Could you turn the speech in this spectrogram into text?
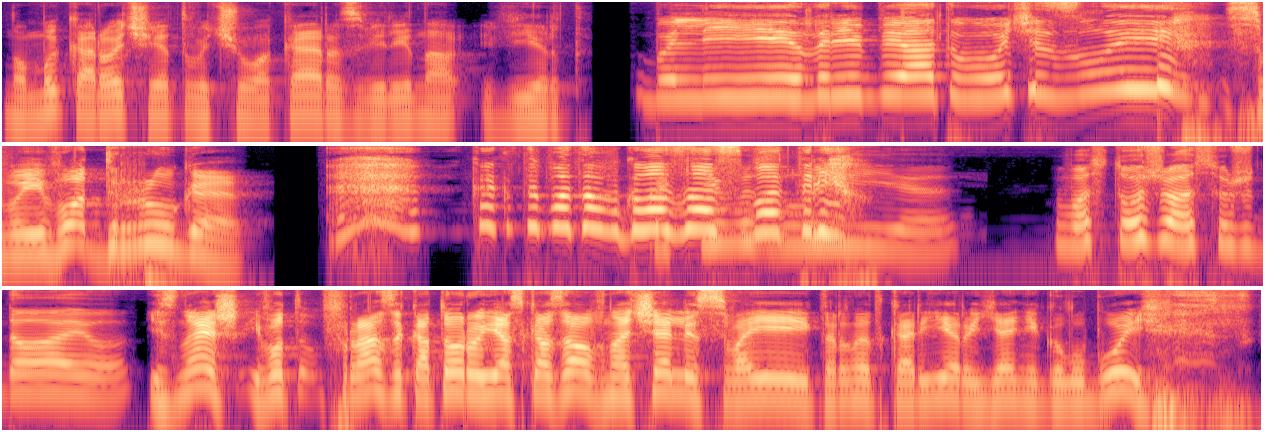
но мы, короче, этого чувака развели на вирт. Блин, ребята, вы очень злые. Своего друга. Как ты потом в глаза Какие смотрел? Злые. Вас тоже осуждаю. И знаешь, и вот фраза, которую я сказал в начале своей интернет-карьеры «Я не голубой»,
